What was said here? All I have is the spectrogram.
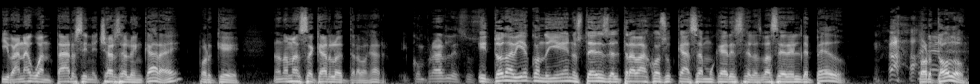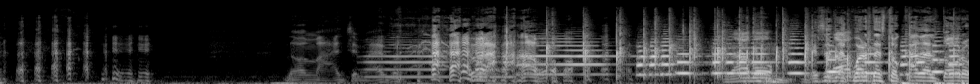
Y van a aguantar sin echárselo en cara, ¿eh? Porque no nada más sacarlo de trabajar. Y comprarle sus... Y todavía cuando lleguen ustedes del trabajo a su casa, mujeres, se las va a hacer el de pedo. Por todo. No manches, Bravo. Bravo. Esa es la cuarta estocada al toro.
